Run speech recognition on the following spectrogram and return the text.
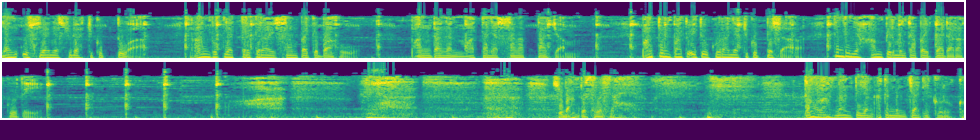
yang usianya sudah cukup tua. Rambutnya tergerai sampai ke bahu. Pandangan matanya sangat tajam. Patung batu itu ukurannya cukup besar, tingginya hampir mencapai dada Rakuti. Ya, sudah hampir selesai. Nanti yang akan menjadi guruku.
